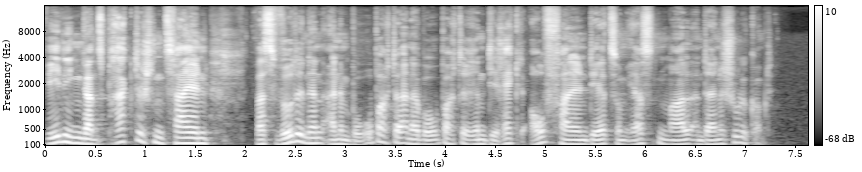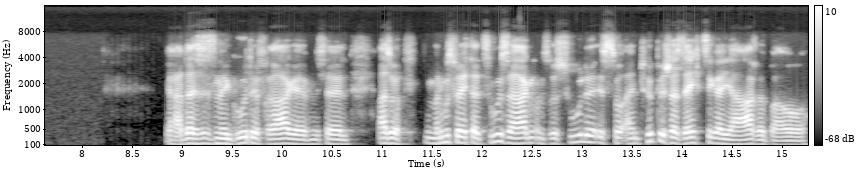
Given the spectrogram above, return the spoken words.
wenigen ganz praktischen Zeilen, was würde denn einem Beobachter, einer Beobachterin direkt auffallen, der zum ersten Mal an deine Schule kommt? Ja, das ist eine gute Frage, Michael. Also man muss vielleicht dazu sagen, unsere Schule ist so ein typischer 60er-Jahre-Bau.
